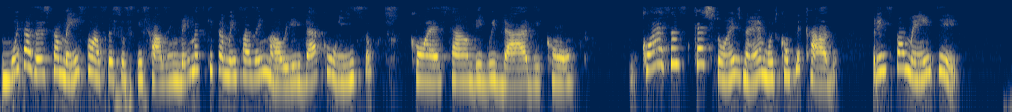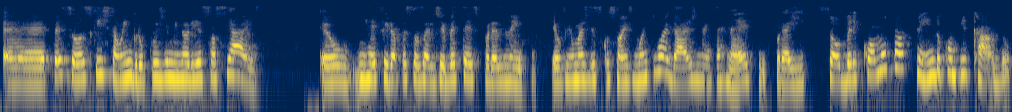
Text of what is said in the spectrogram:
Muitas vezes também são as pessoas que fazem bem, mas que também fazem mal. E lidar com isso, com essa ambiguidade, com, com essas questões, né? É muito complicado. Principalmente é, pessoas que estão em grupos de minorias sociais. Eu me refiro a pessoas LGBTs, por exemplo. Eu vi umas discussões muito legais na internet, por aí, sobre como está sendo complicado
